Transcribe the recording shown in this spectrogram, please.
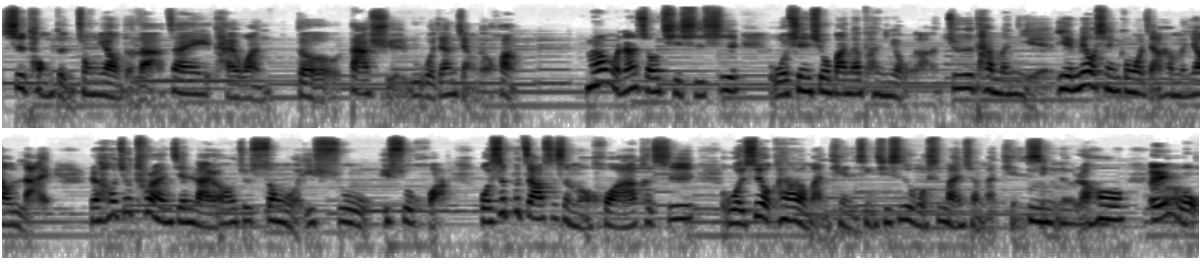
是同等重要的啦，在台湾的大学，如果这样讲的话。然后我那时候其实是我先修班的朋友啦，就是他们也也没有先跟我讲他们要来，然后就突然间来，然后就送我一束一束花。我是不知道是什么花，可是我是有看到有满天星，其实我是蛮喜欢满天星的。然后，哎我。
